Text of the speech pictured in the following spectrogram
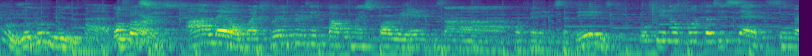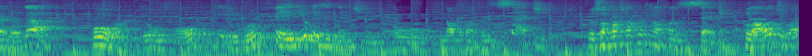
Pô, o jogo é o mesmo. É, igual assim, ah Léo, mas foi apresentado na Square Enix lá na conferência deles o Final Fantasy VII, você vai jogar? Porra, eu vou porque eu amei o Resident Evil, o Final Fantasy VII. Eu sou apaixonado por Final Fantasy VII, o Cloud lá.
